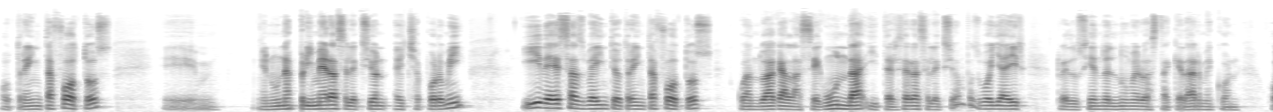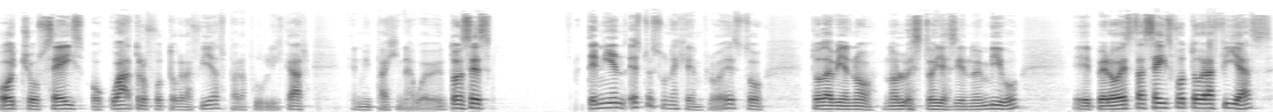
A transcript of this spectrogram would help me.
o 30 fotos en una primera selección hecha por mí. Y de esas 20 o 30 fotos, cuando haga la segunda y tercera selección, pues voy a ir reduciendo el número hasta quedarme con 8, 6 o 4 fotografías para publicar en mi página web. Entonces, teniendo, esto es un ejemplo, ¿eh? esto todavía no, no lo estoy haciendo en vivo, eh, pero estas 6 fotografías,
